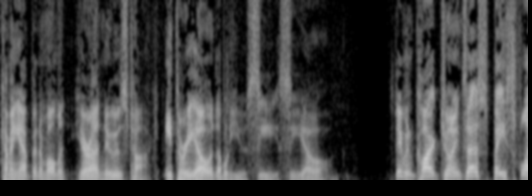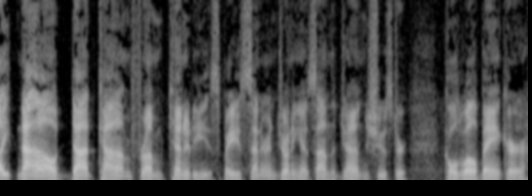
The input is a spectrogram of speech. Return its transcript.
coming up in a moment here on News Talk eight three zero WCCO. Stephen Clark joins us, spaceflightnow.com from Kennedy Space Center, and joining us on the John Schuster Coldwell Banker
